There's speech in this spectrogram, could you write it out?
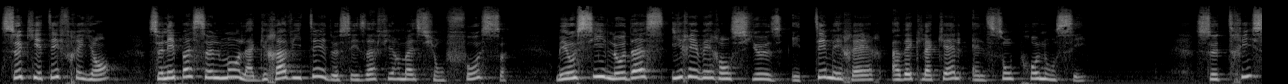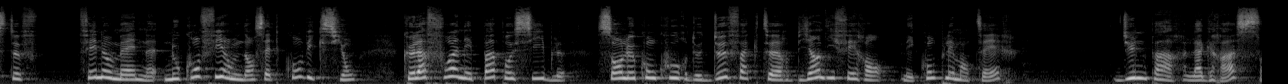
Ce qui est effrayant, ce n'est pas seulement la gravité de ces affirmations fausses, mais aussi l'audace irrévérencieuse et téméraire avec laquelle elles sont prononcées. Ce triste phénomène nous confirme dans cette conviction que la foi n'est pas possible sans le concours de deux facteurs bien différents mais complémentaires, d'une part la grâce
